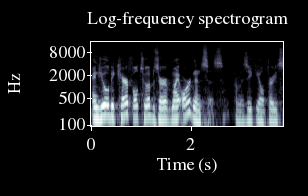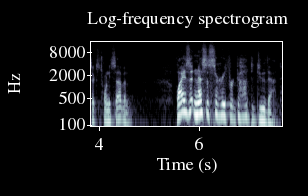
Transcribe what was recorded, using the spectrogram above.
and you will be careful to observe my ordinances. From Ezekiel 36 27. Why is it necessary for God to do that?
